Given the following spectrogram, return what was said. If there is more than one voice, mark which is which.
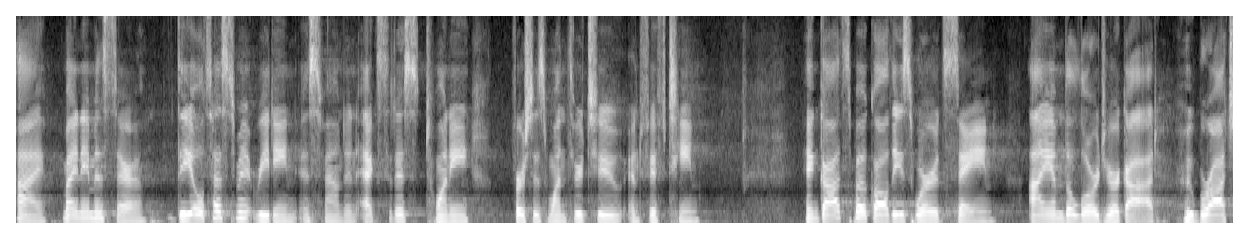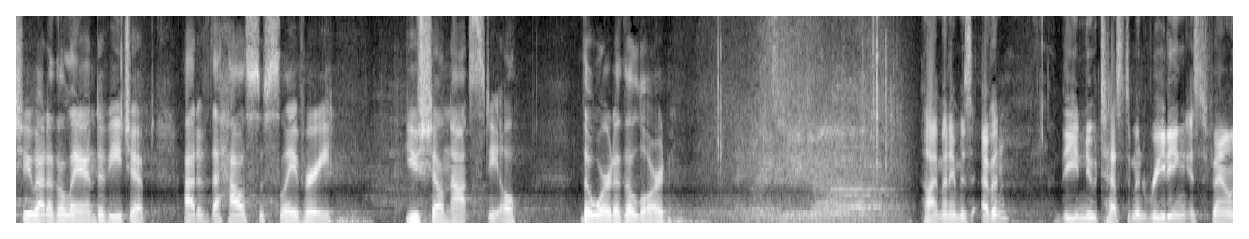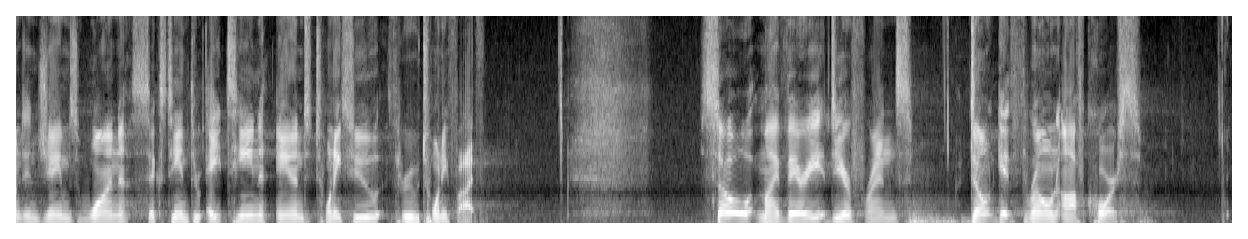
Speaker 1: Hi, my name is Sarah. The Old Testament reading is found in Exodus 20, verses 1 through 2 and 15. And God spoke all these words, saying, I am the Lord your God, who brought you out of the land of Egypt, out of the house of slavery. You shall not steal. The word of the Lord.
Speaker 2: Hi, my name is Evan. The New Testament reading is found in James 1 16 through 18 and 22 through 25. So, my very dear friends, don't get thrown off course.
